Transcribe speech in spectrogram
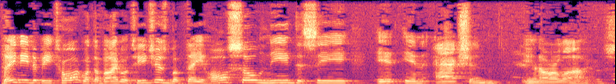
They need to be taught what the Bible teaches, but they also need to see it in action in our lives.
